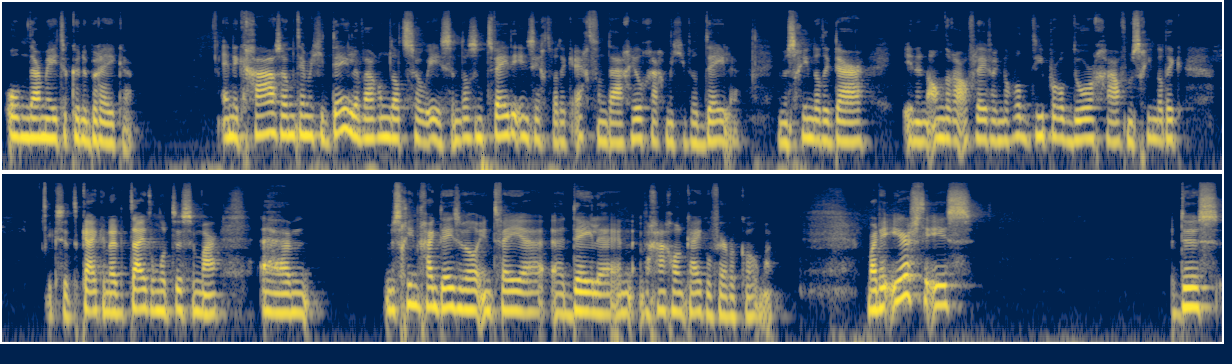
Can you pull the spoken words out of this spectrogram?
om daarmee te kunnen breken. En ik ga zo meteen met je delen waarom dat zo is. En dat is een tweede inzicht wat ik echt vandaag heel graag met je wil delen. En misschien dat ik daar in een andere aflevering nog wat dieper op doorga. Of misschien dat ik ik zit te kijken naar de tijd ondertussen, maar um, misschien ga ik deze wel in tweeën uh, delen en we gaan gewoon kijken hoe ver we komen. Maar de eerste is dus,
